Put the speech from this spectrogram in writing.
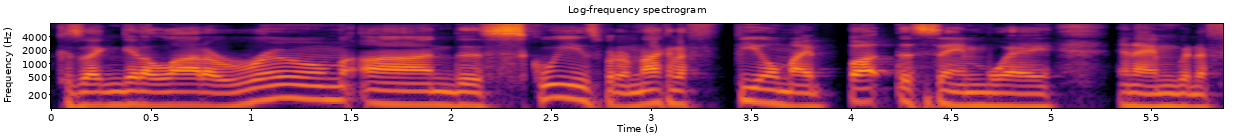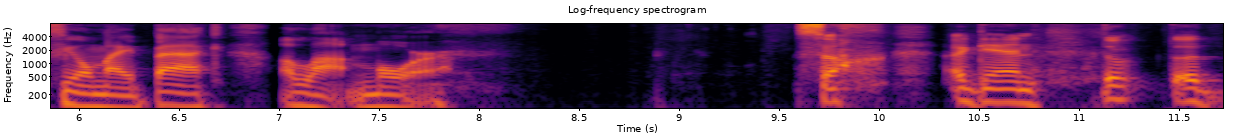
because I can get a lot of room on the squeeze, but I'm not going to feel my butt the same way, and I'm going to feel my back a lot more. So again, the, the,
